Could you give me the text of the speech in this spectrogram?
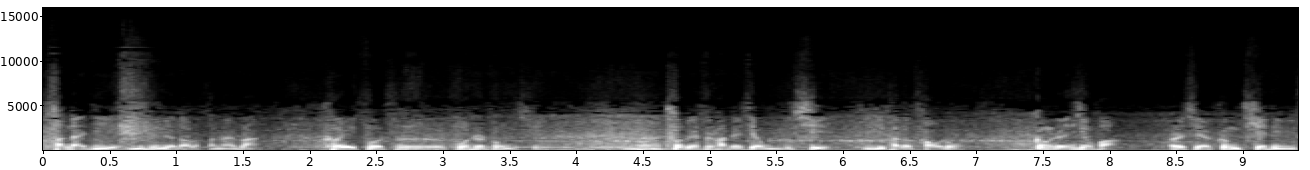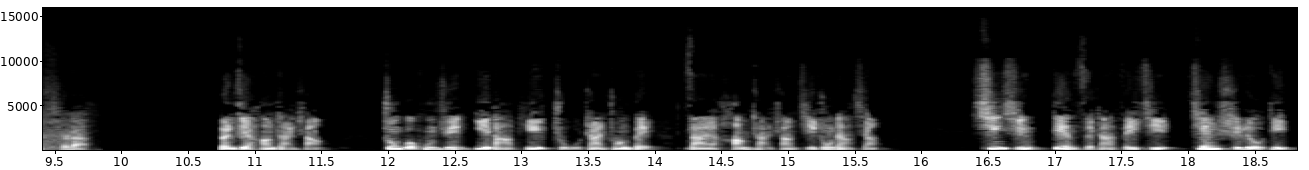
三代机一直跃到了三代半，可以说是国之重器。嗯，特别是它这些武器以及它的操纵，更人性化，而且更贴近于实战。本届航展上，中国空军一大批主战装备在航展上集中亮相，新型电子战飞机歼十六 D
